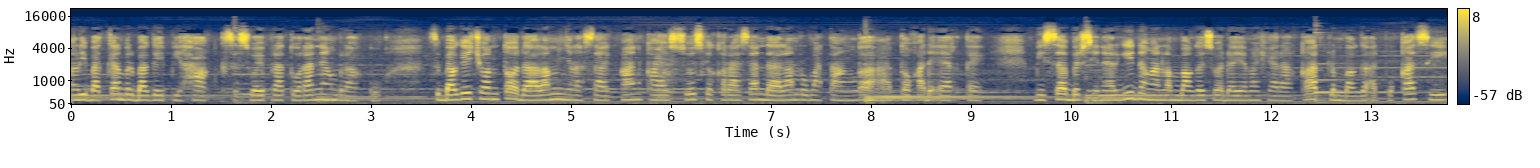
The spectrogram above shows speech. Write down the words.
melibatkan berbagai pihak sesuai peraturan yang berlaku. Sebagai contoh dalam menyelesaikan kasus kekerasan dalam rumah tangga atau KDRT, bisa bersinergi dengan lembaga swadaya masyarakat, lembaga advokasi,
